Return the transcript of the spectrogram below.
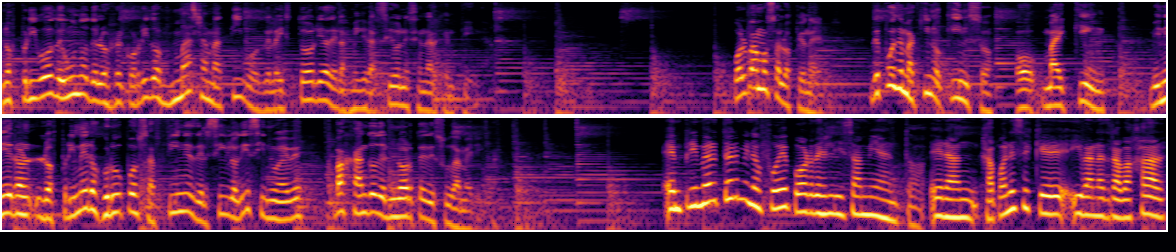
nos privó de uno de los recorridos más llamativos de la historia de las migraciones en Argentina. Volvamos a los pioneros. Después de Maquino Quinzo o Mike King, vinieron los primeros grupos a fines del siglo XIX bajando del norte de Sudamérica. En primer término fue por deslizamiento. Eran japoneses que iban a trabajar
